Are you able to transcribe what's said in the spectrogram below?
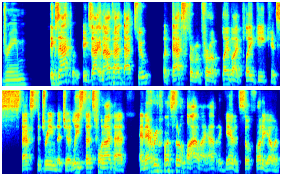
dream. Exactly. Exactly. And I've had that too, but that's for for a play-by-play geek, it's that's the dream that you at least that's one I've had. And every once in a while I have it again. It's so funny how it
